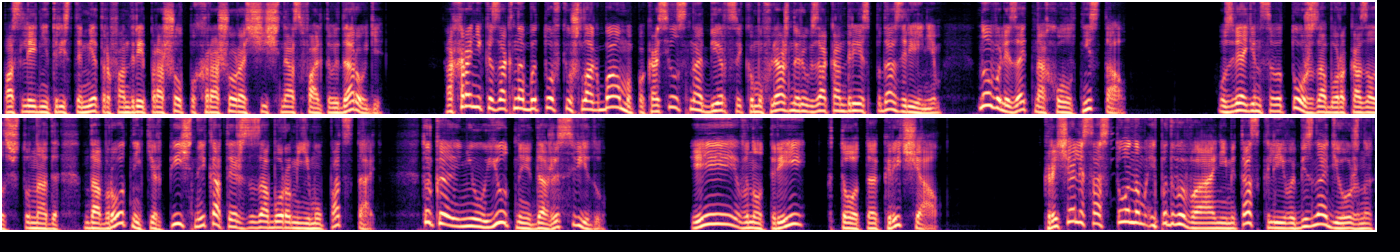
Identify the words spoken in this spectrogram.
Последние 300 метров Андрей прошел по хорошо расчищенной асфальтовой дороге. Охранник из окна бытовки у шлагбаума покосился на берцы и камуфляжный рюкзак Андрея с подозрением, но вылезать на холод не стал. У Звягинцева тоже забор оказался, что надо, добротный, кирпичный, и коттедж за забором ему подстать. Только неуютный даже с виду. И внутри кто-то кричал. Кричали со стоном и подвываниями, тоскливо, безнадежно.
